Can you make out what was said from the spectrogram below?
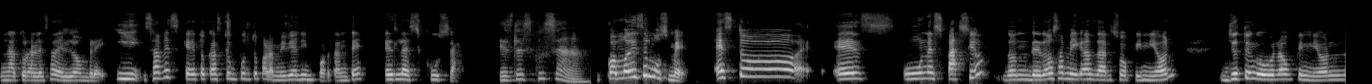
naturaleza del hombre. Y sabes qué, tocaste un punto para mí bien importante, es la excusa. Es la excusa. Como dice Musme, esto es un espacio donde dos amigas dan su opinión yo tengo una opinión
